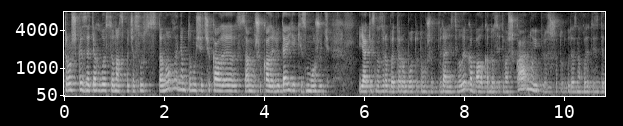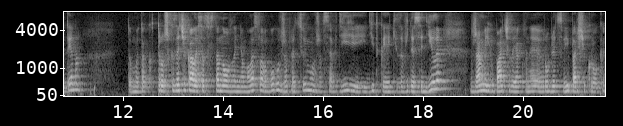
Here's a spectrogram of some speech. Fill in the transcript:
Трошки затяглося у нас по часу з встановленням, тому що чекали саме шукали людей, які зможуть якісно зробити роботу, тому що відповідальність велика, балка досить важка. Ну і плюс, що тут буде знаходитись дитина. То ми так трошки зачекалися з встановленням, але слава Богу, вже працюємо, вже все в дії. І дітки, які завжди сиділи, вже ми їх бачили, як вони роблять свої перші кроки.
